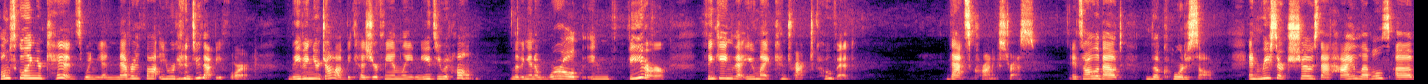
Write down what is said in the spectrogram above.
homeschooling your kids when you never thought you were going to do that before leaving your job because your family needs you at home, living in a world in fear, thinking that you might contract COVID. That's chronic stress. It's all about the cortisol. And research shows that high levels of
